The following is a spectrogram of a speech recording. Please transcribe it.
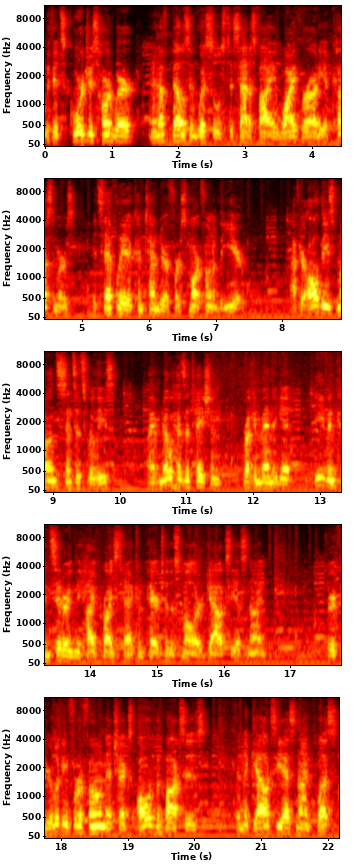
With its gorgeous hardware and enough bells and whistles to satisfy a wide variety of customers, it's definitely a contender for Smartphone of the Year. After all these months since its release, I have no hesitation recommending it even considering the high price tag compared to the smaller Galaxy S9. So if you're looking for a phone that checks all of the boxes, then the Galaxy S9 Plus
